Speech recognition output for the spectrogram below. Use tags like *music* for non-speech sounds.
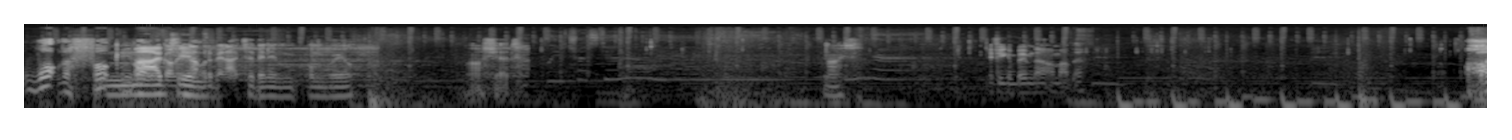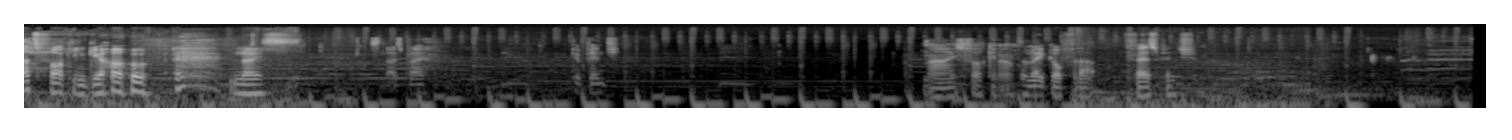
What the fuck? If that would've gone In, that would have been actually been in, unreal. Oh shit. Nice. If you can boom that, I'm up there. Oh, let's fucking go. *laughs* nice. It's a nice play. Good pinch. Nice, fucking up. To make up for that first pinch.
